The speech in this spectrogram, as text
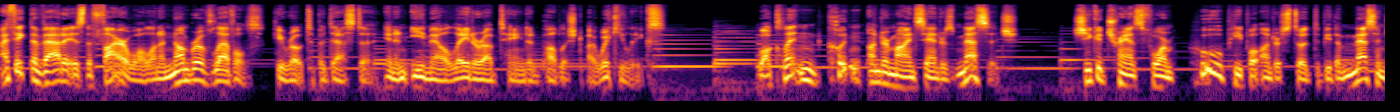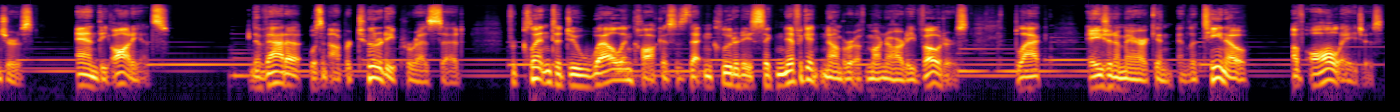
I think Nevada is the firewall on a number of levels, he wrote to Podesta in an email later obtained and published by WikiLeaks. While Clinton couldn't undermine Sanders' message, she could transform who people understood to be the messengers and the audience. Nevada was an opportunity, Perez said, for Clinton to do well in caucuses that included a significant number of minority voters black, Asian American, and Latino of all ages,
